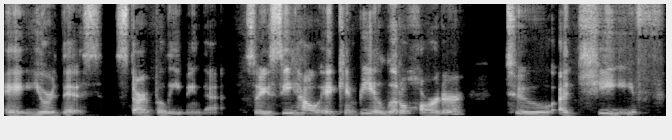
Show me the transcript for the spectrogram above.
hey, you're this. Start believing that. So you see how it can be a little harder to achieve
